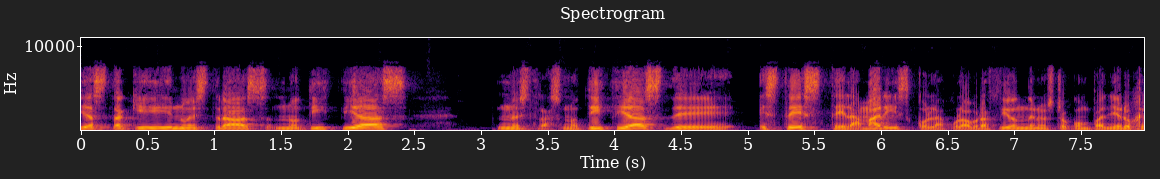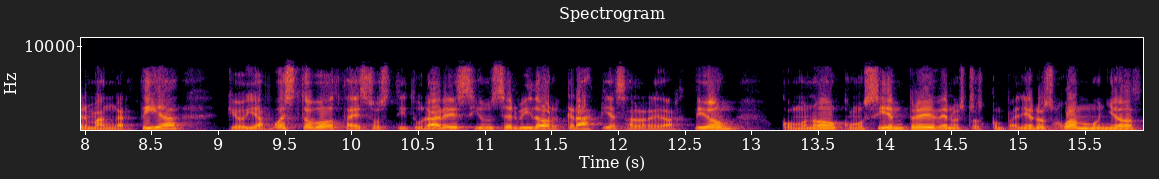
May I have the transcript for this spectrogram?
Y hasta aquí nuestras noticias, nuestras noticias de este Estela Maris con la colaboración de nuestro compañero Germán García, que hoy ha puesto voz a esos titulares y un servidor gracias a la redacción, como no, como siempre, de nuestros compañeros Juan Muñoz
